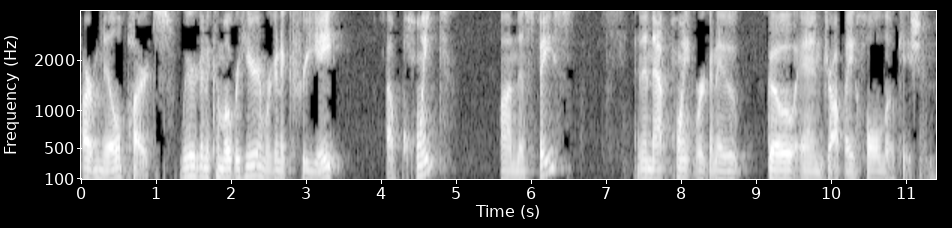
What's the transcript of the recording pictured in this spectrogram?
our mill parts, we're going to come over here and we're going to create a point on this face. And then that point we're going to go and drop a hole location.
